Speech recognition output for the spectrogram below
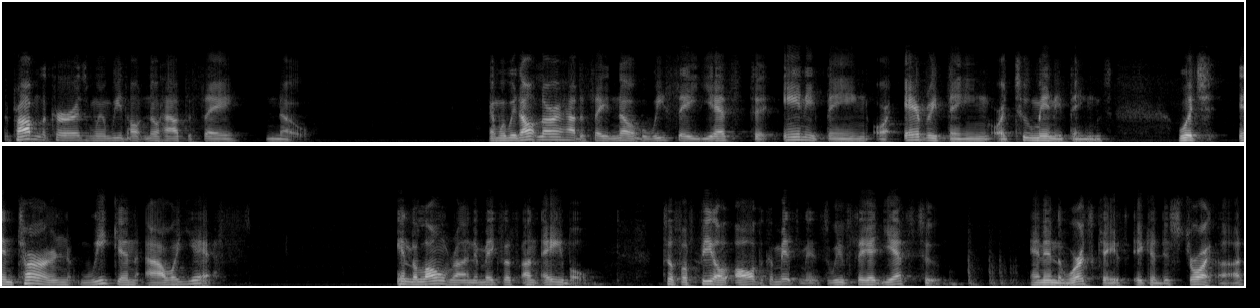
the problem occurs when we don't know how to say no. And when we don't learn how to say no, we say yes to anything or everything or too many things, which in turn weaken our yes. In the long run, it makes us unable to fulfill all the commitments we've said yes to. And in the worst case, it can destroy us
